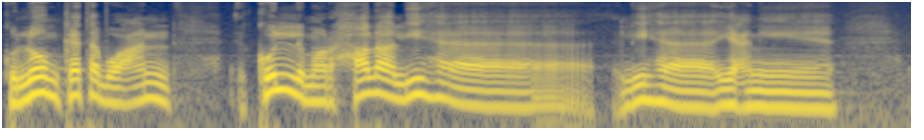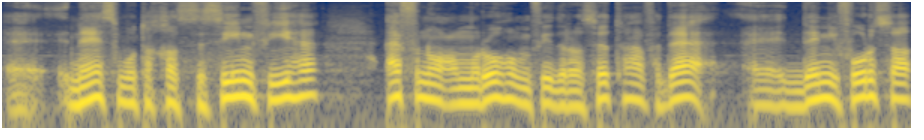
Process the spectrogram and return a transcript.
كلهم كتبوا عن كل مرحلة ليها ليها يعني ناس متخصصين فيها أفنوا عمرهم في دراستها فده اداني فرصة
